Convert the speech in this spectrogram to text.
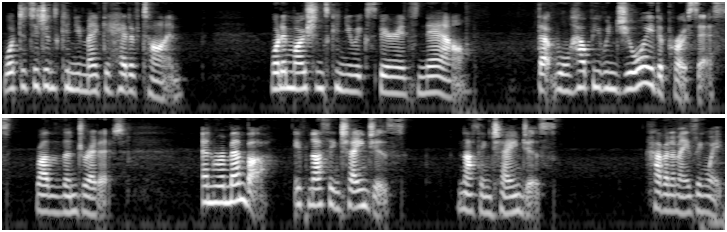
What decisions can you make ahead of time? What emotions can you experience now that will help you enjoy the process rather than dread it? And remember, if nothing changes, nothing changes. Have an amazing week.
